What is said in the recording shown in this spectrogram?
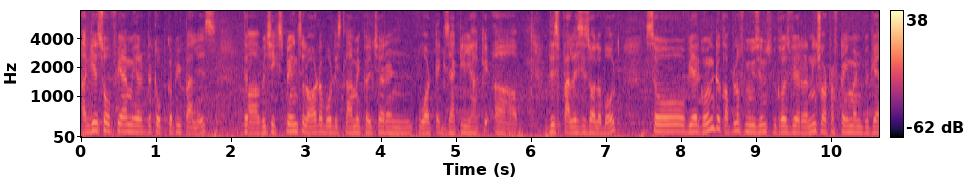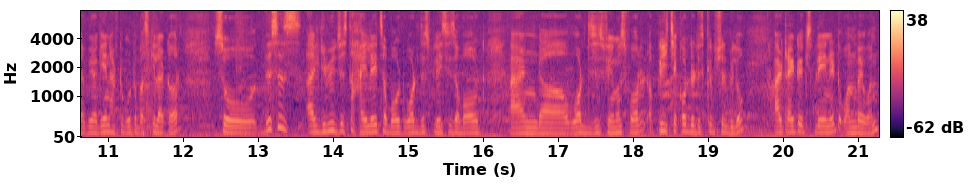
Hagia Sophia. I'm here at the Topkapi Palace, uh, which explains a lot about Islamic culture and what exactly uh, this palace is all about. So we are going to a couple of museums because we are running short of time and we, we again have to go to Baskila Tour. So this is I'll give you just the highlights about what this place is about and uh, what this is famous for. Uh, please check out the description below. I'll try to explain it one by one.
